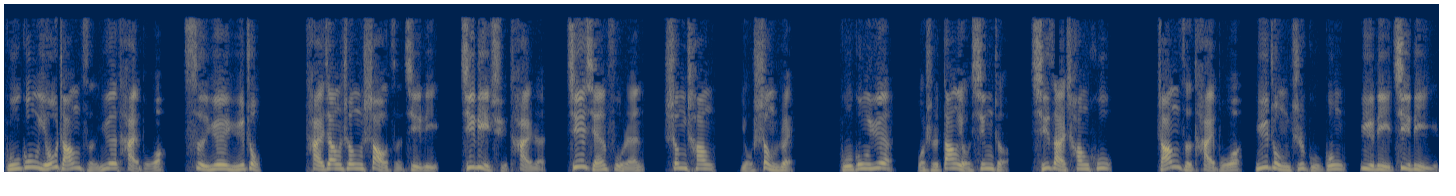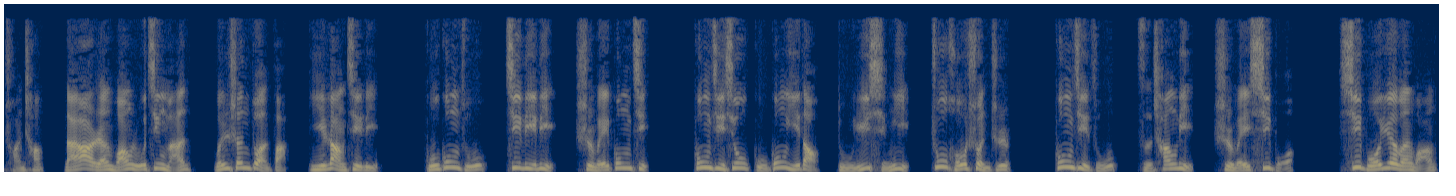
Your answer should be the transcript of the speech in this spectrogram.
古公有长子曰太伯，次曰于仲。太将生少子季历，季历取太任，皆贤妇人，生昌有盛瑞。古公曰：“我是当有兴者。”其在昌乎？长子太伯于仲之古公欲立季历以传昌，乃二人王如荆蛮，纹身断发，以让季历。古公卒，季历立，是为公季。公季修古公一道，笃于行义，诸侯顺之。公季卒，子昌立，是为西伯。西伯曰文王，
